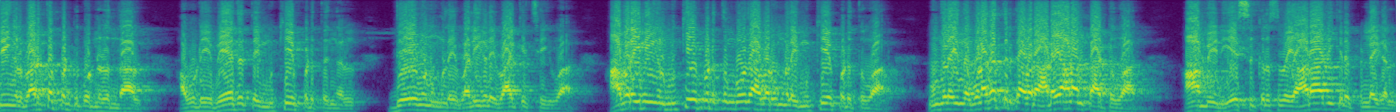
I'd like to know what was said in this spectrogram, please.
நீங்கள் வருத்தப்பட்டு கொண்டிருந்தால் அவருடைய வேதத்தை முக்கியப்படுத்துங்கள். தேவன் உங்களை வழிகளை வாய்க்கச் செய்வார். அவரை நீங்கள் முக்கியப்படுத்தும் போது அவர் உங்களை முக்கியப்படுத்துவார். உங்களை இந்த உலகத்திற்கு அவர் அடையாளம் காட்டுவார். ஆமீன். இயேசு கிறிஸ்துவை ஆராதிக்கிற பிள்ளைகள்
